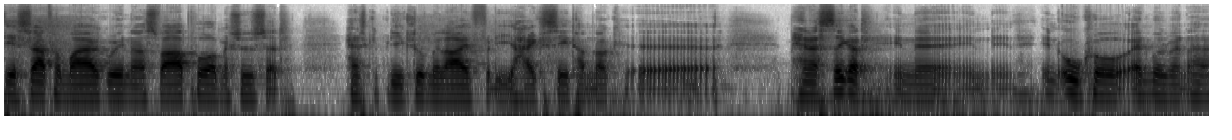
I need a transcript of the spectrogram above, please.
det er svært for mig at gå ind og svare på, om jeg synes, at han skal blive i klub med ej, fordi jeg har ikke set ham nok. Øh, han er sikkert en, øh, en, en, en OK anmålmand her.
